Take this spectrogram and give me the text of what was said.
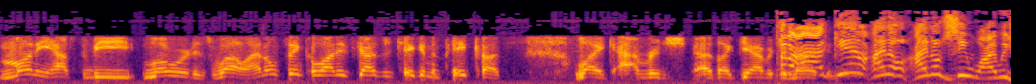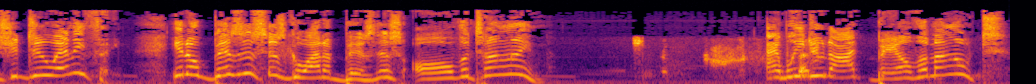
money has to be lowered as well. I don't think a lot of these guys are taking the pay cuts like average, uh, like the average but American. again, I don't, I don't see why we should do anything. You know, businesses go out of business all the time, and we do not bail them out.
